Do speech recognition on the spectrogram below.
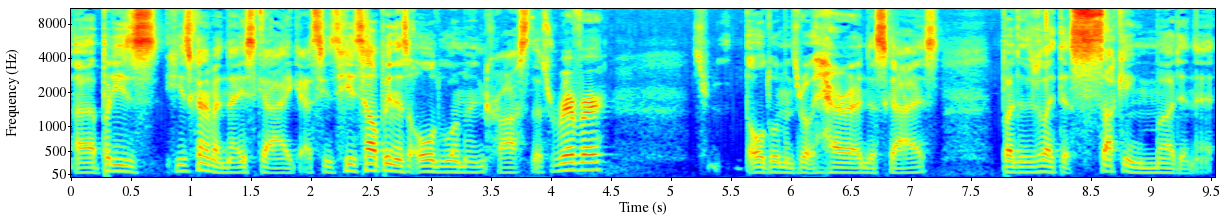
Uh, but he's he's kind of a nice guy, I guess. He's he's helping this old woman cross this river. The old woman's really Hera in disguise, but there's like this sucking mud in it,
